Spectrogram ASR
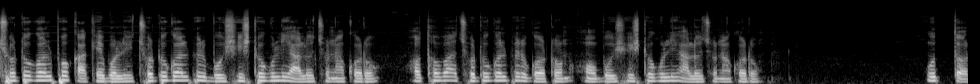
ছোট গল্প কাকে বলে? ছোট গল্পের বৈশিষ্ট্যগুলি আলোচনা করো অথবা ছোট গল্পের গঠন ও বৈশিষ্ট্যগুলি আলোচনা করো। উত্তর,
